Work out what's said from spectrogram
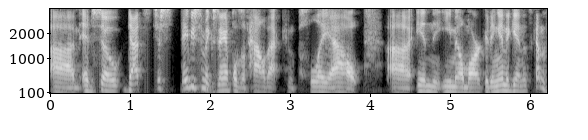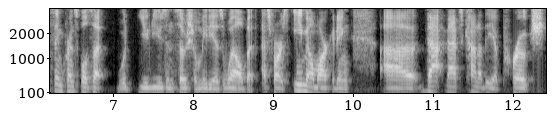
Um, and so that's just maybe some examples of how that can play out uh, in the email marketing. And again it's kind of the same principles that would, you'd use in social media as well but as far as email marketing uh, that that's kind of the approach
